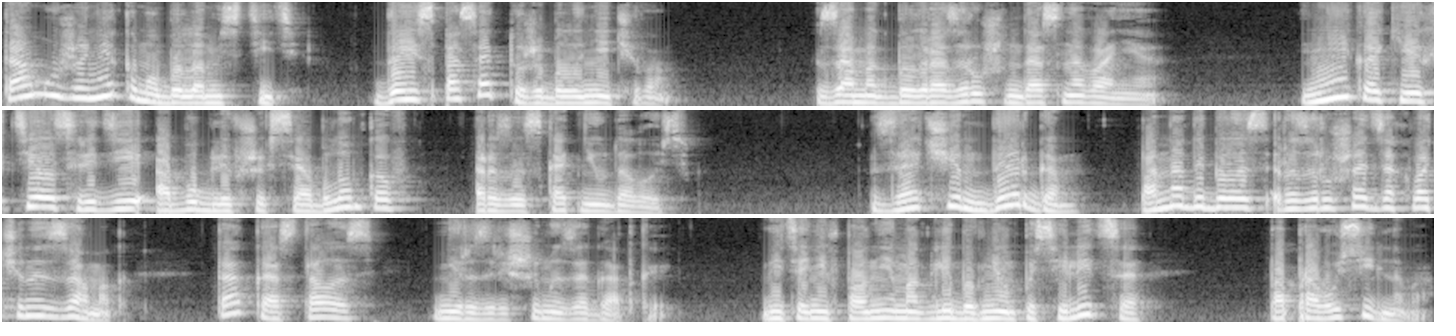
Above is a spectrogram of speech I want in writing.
там уже некому было мстить, да и спасать тоже было нечего. Замок был разрушен до основания – Никаких тел среди обуглившихся обломков разыскать не удалось. Зачем Дергам понадобилось разрушать захваченный замок, так и осталось неразрешимой загадкой. Ведь они вполне могли бы в нем поселиться по праву сильного.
